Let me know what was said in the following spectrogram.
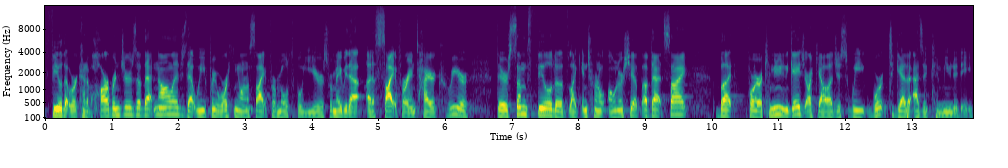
feel that we're kind of harbingers of that knowledge that we, if we're working on a site for multiple years or maybe that a site for our entire career there's some field of like internal ownership of that site but for our community engaged archaeologists we work together as a community.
